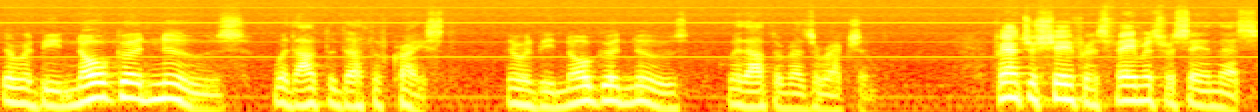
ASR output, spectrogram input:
there would be no good news without the death of Christ. There would be no good news without the resurrection. Francis Schaeffer is famous for saying this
